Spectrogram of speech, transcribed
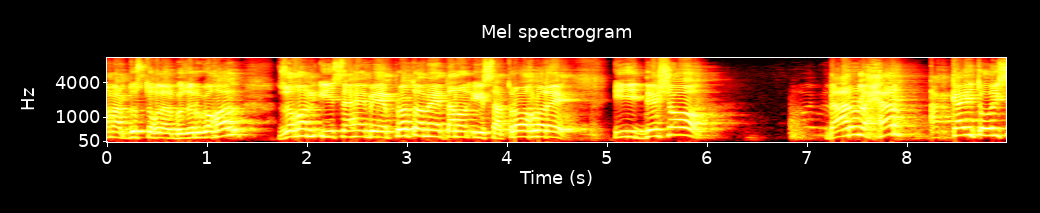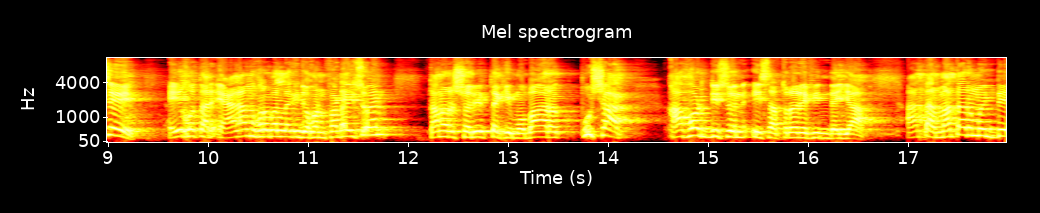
আমার দুস্থ হলার বুজুর্গ হল, যখন ই সাহেবে প্রথমে তানোর ই ছাত্র হলরে ই দেশ দারুল হের আখ্যায়িত হইছে। এই কথার এলান করবার লাগি যখন ফাটাইছেন, তানোর শরীর থেকে মোবারক পোশাক, কাপড় দিছেন এই ছাত্ররে ফিন্দাইয়া। আর তার মাথার মধ্যে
